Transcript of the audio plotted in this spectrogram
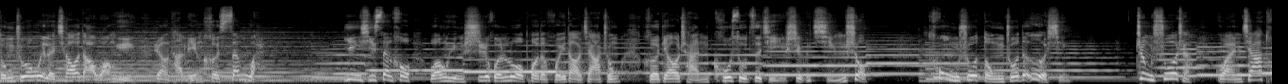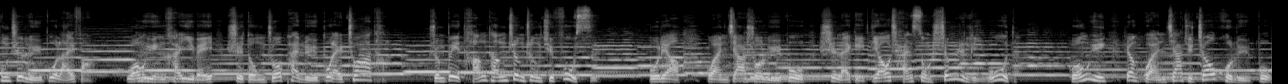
董卓为了敲打王允，让他连喝三碗。宴席散后，王允失魂落魄地回到家中，和貂蝉哭诉自己是个禽兽，痛说董卓的恶行。正说着，管家通知吕布来访。王允还以为是董卓派吕布来抓他，准备堂堂正正去赴死。不料管家说吕布是来给貂蝉送生日礼物的。王允让管家去招呼吕布，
